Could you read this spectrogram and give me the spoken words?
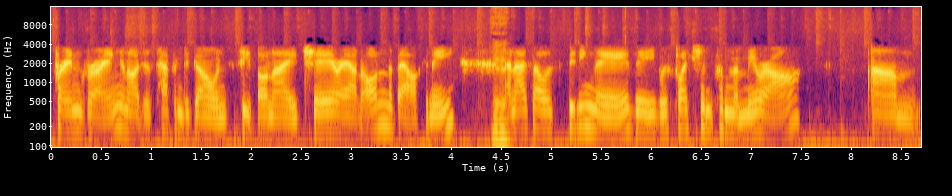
friend rang, and I just happened to go and sit on a chair out on the balcony. Yeah. And as I was sitting there, the reflection from the mirror um,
